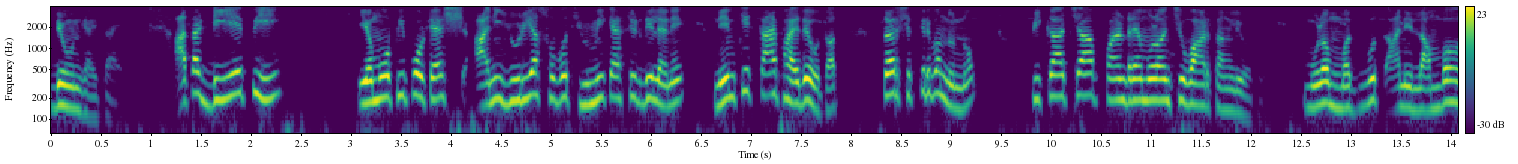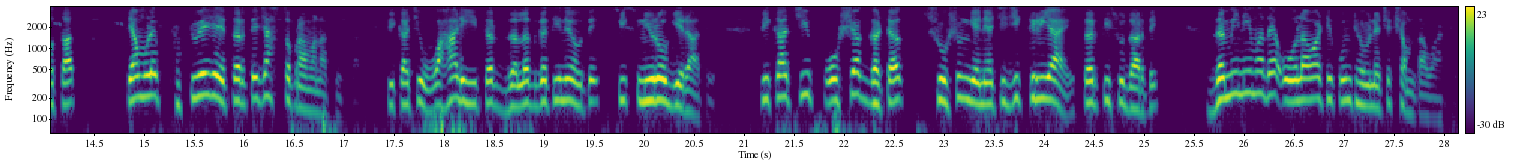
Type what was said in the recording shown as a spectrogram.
देऊन घ्यायचं आहे. आता D A P M O P potash आणि युरियासोबत ह्युमिक ॲसिड दिल्याने नेमके काय फायदे होतात? तर शेतकरी बंधूंनो पिकाच्या पांढऱ्या मुळांची वाढ चांगली होते. मुळं मजबूत आणि लांब होतात. त्यामुळे फुटवे जे आहे तर ते जास्त प्रमाणात निघतात. पिकाची वाढ ही तर जलद गतीने होते. पीक निरोगी राहते. पिकाची पोषक घटक शोषून घेण्याची जी क्रिया आहे तर ती सुधारते. जमिनीमध्ये ओलावा टिकून ठेवण्याची क्षमता वाढते.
